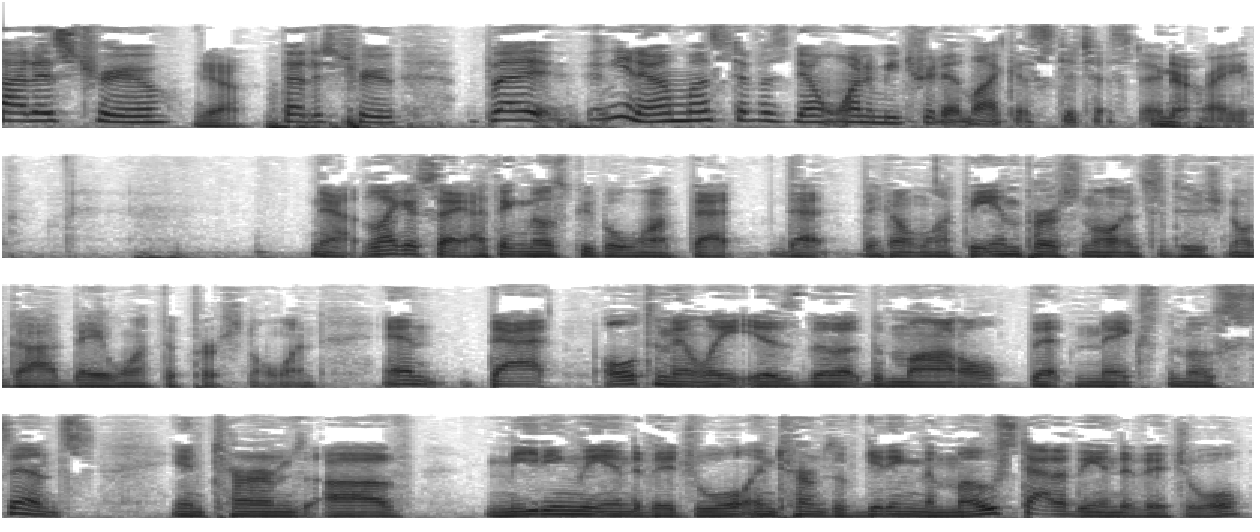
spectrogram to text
That is true. Yeah. That is true. But, you know, most of us don't want to be treated like a statistic, No. right? Yeah, like I say, I think most people want that, that they don't want the impersonal institutional God, they want the personal one. And that ultimately is the, the model that makes the most sense in terms of meeting the individual, in terms of getting the most out of the individual,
